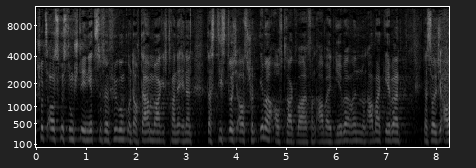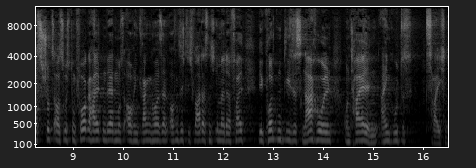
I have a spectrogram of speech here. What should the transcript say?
Schutzausrüstungen stehen jetzt zur Verfügung. Und auch da mag ich daran erinnern, dass dies durchaus schon immer Auftrag war von Arbeitgeberinnen und Arbeitgebern, dass solche Schutzausrüstung vorgehalten werden muss, auch in Krankenhäusern. Offensichtlich war das nicht immer der Fall. Wir konnten dieses nachholen und teilen. Ein gutes Zeichen.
